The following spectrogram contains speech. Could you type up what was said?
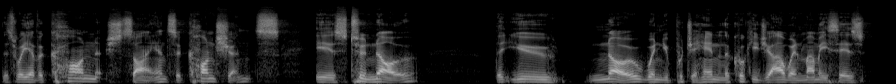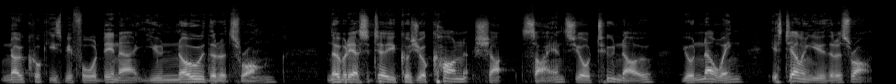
That's where you have a conscience, a conscience is to know that you know when you put your hand in the cookie jar when mummy says no cookies before dinner, you know that it's wrong. Nobody has to tell you because your con science, your to know, your knowing is telling you that it's wrong.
